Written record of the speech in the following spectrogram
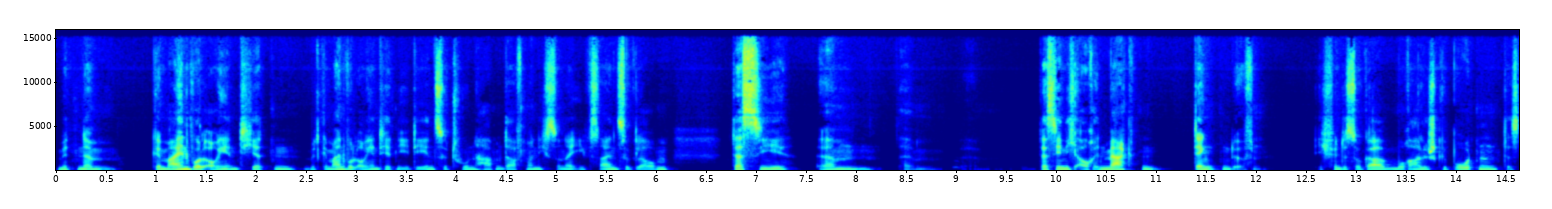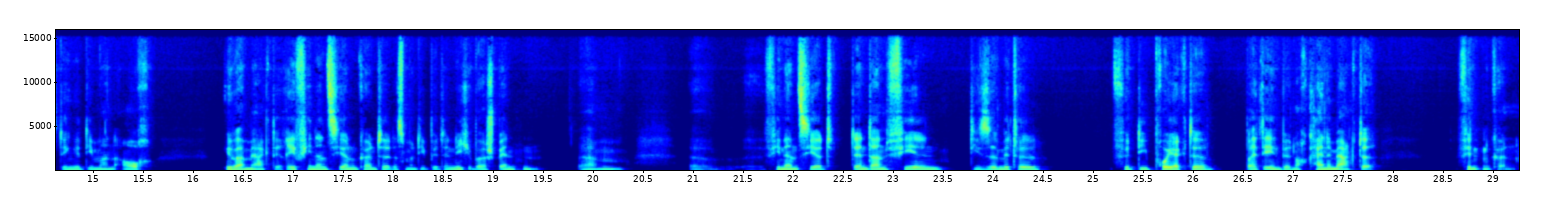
mit einem gemeinwohlorientierten, mit gemeinwohlorientierten Ideen zu tun haben, darf man nicht so naiv sein zu glauben, dass sie, ähm, ähm, dass sie nicht auch in Märkten denken dürfen. Ich finde es sogar moralisch geboten, dass Dinge, die man auch über Märkte refinanzieren könnte, dass man die bitte nicht über Spenden ähm, äh, finanziert, denn dann fehlen diese Mittel für die Projekte, bei denen wir noch keine Märkte finden können.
